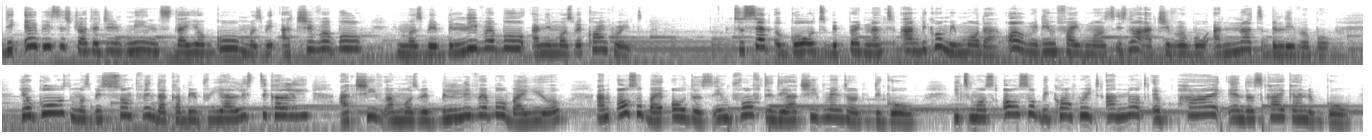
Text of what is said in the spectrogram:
The ABC strategy means that your goal must be achievable, it must be believable, and it must be concrete. To set a goal to be pregnant and become a mother all within five months is not achievable and not believable. Your goals must be something that can be realistically achieved and must be believable by you and also by others involved in the achievement of the goal. It must also be concrete and not a pie in the sky kind of goal.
